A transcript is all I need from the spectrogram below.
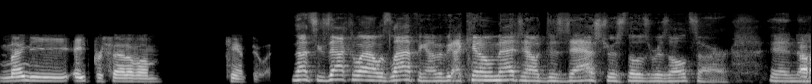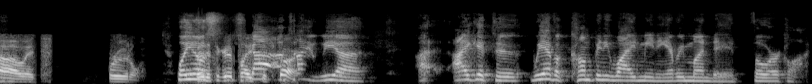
98% of them can't do it. That's exactly why I was laughing. I, mean, I can't imagine how disastrous those results are. And uh, oh, it's brutal. Well, you know, it's a good place Scott, to start. You, we uh, I, I get to we have a company wide meeting every monday at four o'clock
